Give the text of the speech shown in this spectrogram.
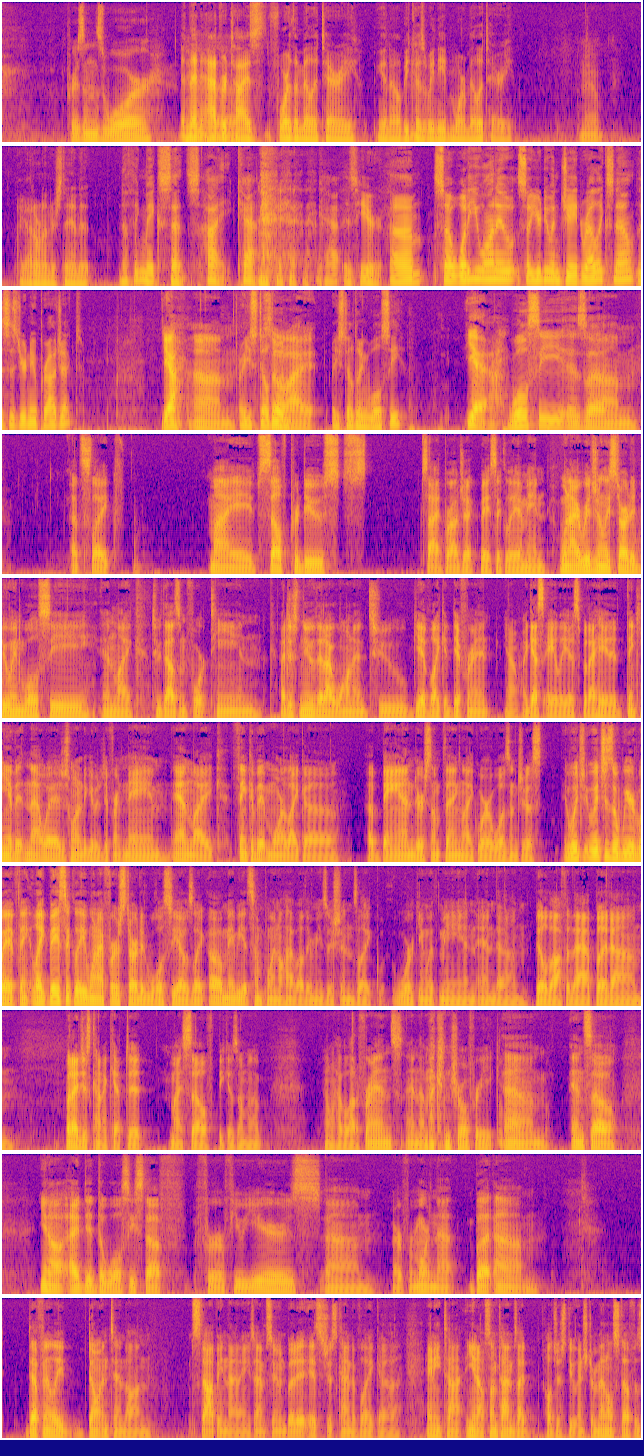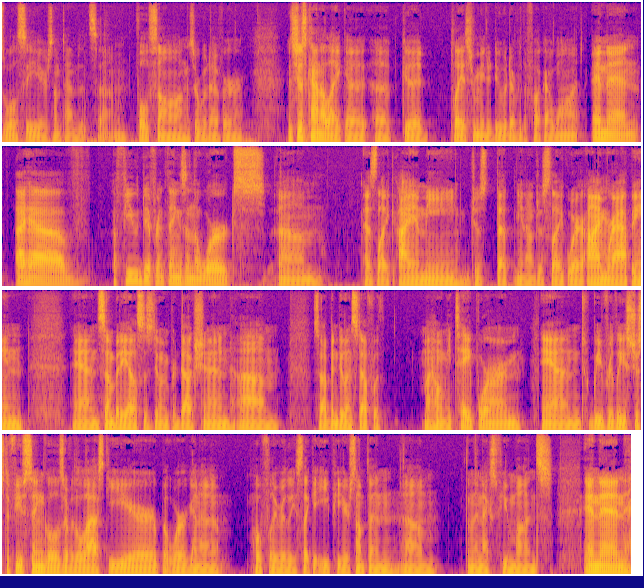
prisons, war, And then And, uh, advertise for the military, you know, because Mhm. we need more military. No. Like, I don't understand it. Nothing makes sense. Hi, Cat. Cat is here. Um, so what do you want to? So you're doing Jade Relics now. This is your new project. yeah. Um, Are you still so doing? I Are you still doing Wool See? Yeah, Wool See is um that's like my self-produced side project basically. I mean, when I originally started doing Wool See in like 2014, I just knew that I wanted to give like a different, you know, I guess alias, but I hated thinking of it in that way. I just wanted to give it a different name and like think of it more like a a band or something like where it wasn't just which which is a weird way of thinking. Like basically, when I first started Wool See, I was like, oh, maybe at some point I'll have other musicians like working with me and and um, build off of that. But um, but I just kind of kept it myself because I'm a I don't have a lot of friends and I'm a control freak. Um, and so you know, I did the Wool See stuff for a few years, um, or for more than that. But um, definitely don't intend on stopping that anytime soon but it, it's just kind of like uh anytime you know sometimes I, i'll just do instrumental stuff as we'll or sometimes it's um full songs or whatever it's just kind of like a, a good place for me to do whatever the fuck i want and then i have a few different things in the works um as like IAME just that you know just like where i'm rapping and somebody else is doing production um so i've been doing stuff with my homie tapeworm and we've released just a few singles over the last year, but we're gonna hopefully release like an EP or something um, in the next few months. And then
